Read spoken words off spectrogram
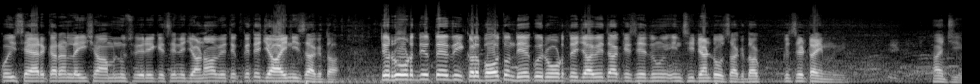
ਕੋਈ ਸੈਰ ਕਰਨ ਲਈ ਸ਼ਾਮ ਨੂੰ ਸਵੇਰੇ ਕਿਸੇ ਨੇ ਜਾਣਾ ਹੋਵੇ ਤੇ ਕਿਤੇ ਜਾ ਹੀ ਨਹੀਂ ਸਕਦਾ। ਤੇ ਰੋਡ ਦੇ ਉੱਤੇ ਵਹੀਕਲ ਬਹੁਤ ਹੁੰਦੇ ਆ, ਕੋਈ ਰੋਡ ਤੇ ਜਾਵੇ ਤਾਂ ਕਿਸੇ ਨੂੰ ਇਨਸੀਡੈਂਟ ਹੋ ਸਕਦਾ, ਕਿਸੇ ਟਾਈਮ ਵੀ। ਹਾਂਜੀ।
